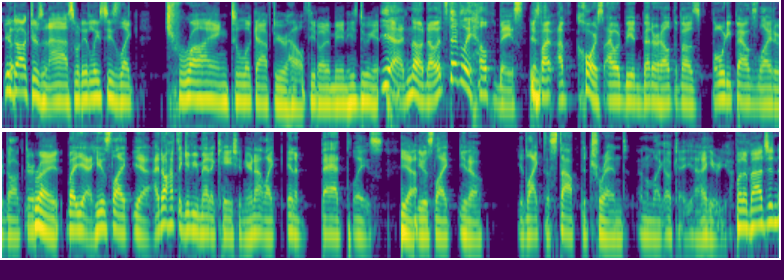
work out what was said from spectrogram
your doctor's an ass, but at least he's like trying to look after your health. You know what I mean? He's doing it. Yeah, no, no, it's definitely health based. If I, of course, I would be in better health if I was forty pounds lighter, doctor. Right. But yeah, he was like, yeah, I don't have to give you medication. You're not like in a bad place. Yeah. He was like, you know, you'd like to stop the trend, and I'm like, okay, yeah, I hear you. But imagine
